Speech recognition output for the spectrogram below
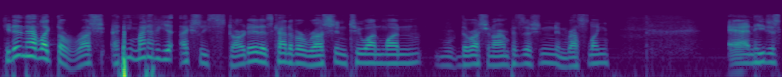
he didn't have like the rush. I think he might have actually started as kind of a Russian two on one, the Russian arm position in wrestling, and he just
